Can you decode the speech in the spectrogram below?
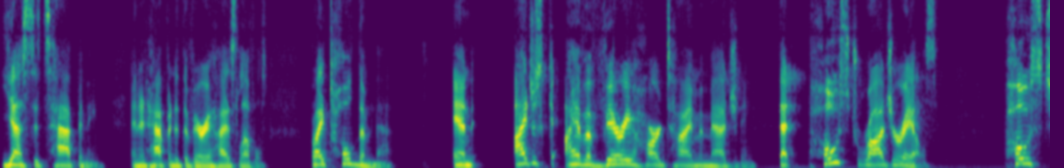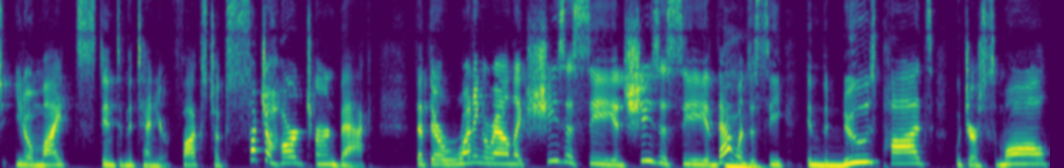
Yes, it's happening. And it happened at the very highest levels. But I told them that. And I just I have a very hard time imagining that post Roger Ailes, post, you know, my stint in the tenure, Fox took such a hard turn back that they're running around like she's a C and she's a C and that one's a C in the news pods, which are small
